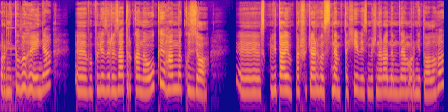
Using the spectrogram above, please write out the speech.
орнітологиня, е, популяризаторка науки Ганна Кузьо. Е, вітаю в першу чергу з Днем птахів і з Міжнародним днем орнітолога.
